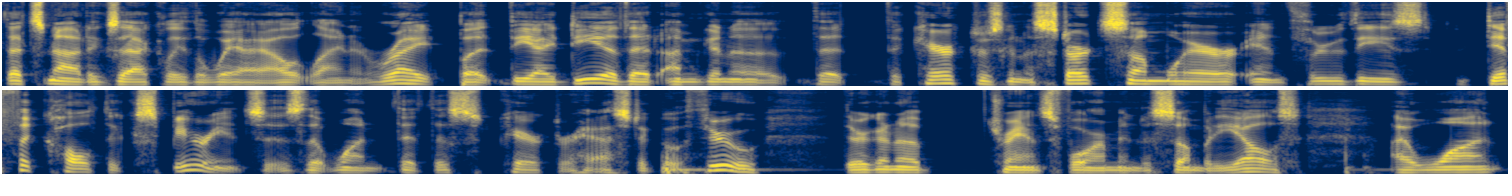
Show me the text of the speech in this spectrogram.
that's not exactly the way i outline and write but the idea that i'm gonna that the character is gonna start somewhere and through these difficult experiences that one that this character has to go through they're gonna transform into somebody else i want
